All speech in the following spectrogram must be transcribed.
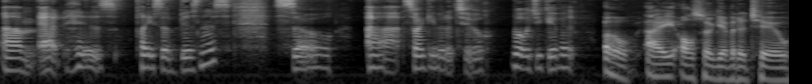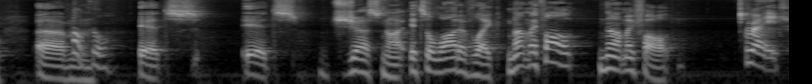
um, at his place of business. So, uh, so I give it a two. What would you give it? Oh, I also give it a two. Um, Oh, cool. It's it's just not. It's a lot of like, not my fault, not my fault. Right.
